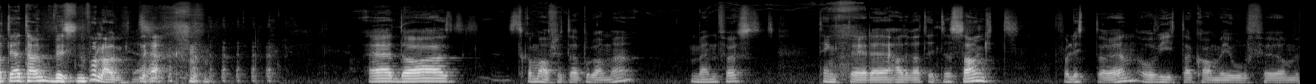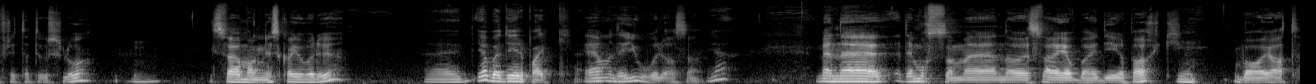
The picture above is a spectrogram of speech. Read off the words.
at jeg tar bussen for langt. Ja. da skal vi avslutte programmet, men først tenkte jeg det hadde vært interessant for lytteren å vite hva vi gjorde før vi flytta til Oslo. Sverre Magnus, hva gjorde du? Eh, Jobba i dyrepark. Ja, men det gjorde du også. Ja. Men eh, det morsomme når Sverre jobba i dyrepark, Mm. var jo at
